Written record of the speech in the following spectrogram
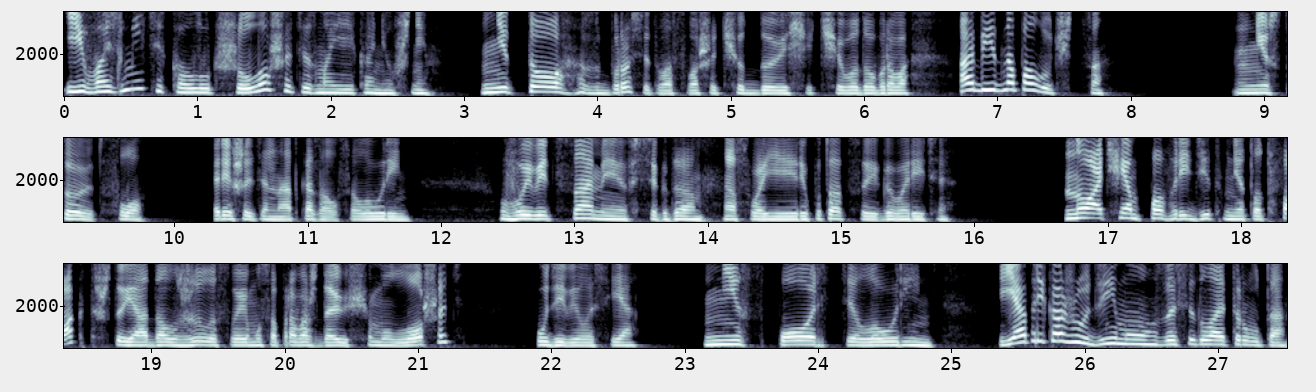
«и возьмите-ка лучше лошадь из моей конюшни. Не то сбросит вас ваше чудовище, чего доброго. Обидно получится». «Не стоит, Фло», — решительно отказался Лауринь. Вы ведь сами всегда о своей репутации говорите. Ну а чем повредит мне тот факт, что я одолжила своему сопровождающему лошадь? Удивилась я. Не спорьте, Лауринь. Я прикажу Диму заседлать Рута.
